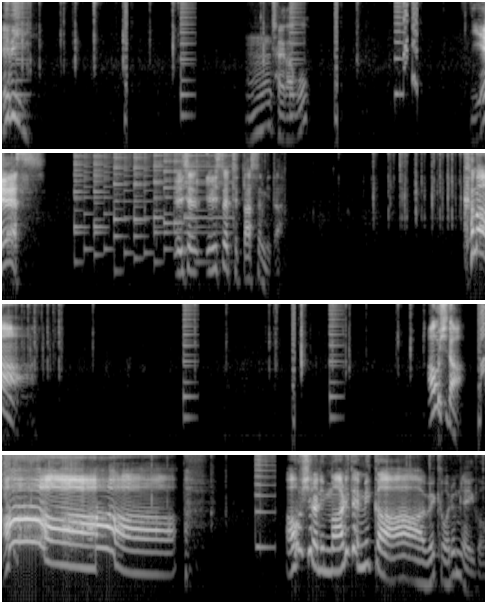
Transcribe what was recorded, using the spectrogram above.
에비. 음 잘 가고. 예스 1세, 1세트 땄습니다. 컴온 아웃이다. 아! 아웃이라니 말이 됩니까? 왜 이렇게 어렵냐 이거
